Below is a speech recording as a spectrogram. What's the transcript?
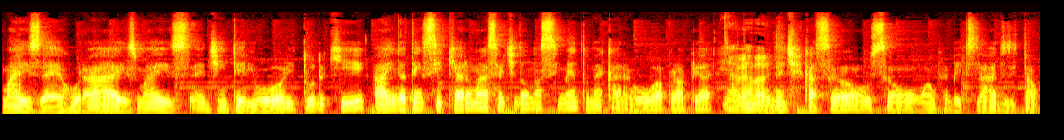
mais é, rurais, mais é, de interior e tudo que ainda tem sequer uma certidão de nascimento, né, cara? Ou a própria É identificação ou são alfabetizados e tal.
